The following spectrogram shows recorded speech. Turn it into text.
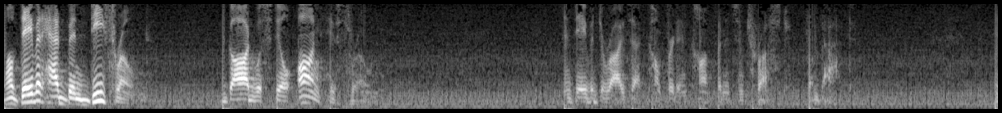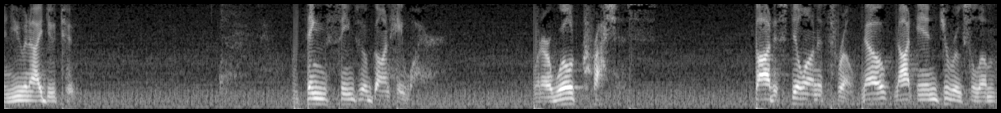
while David had been dethroned, God was still on his throne. And David derives that comfort and confidence and trust from that. And you and I do too. When things seem to have gone haywire, when our world crashes, God is still on his throne. No, not in Jerusalem,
